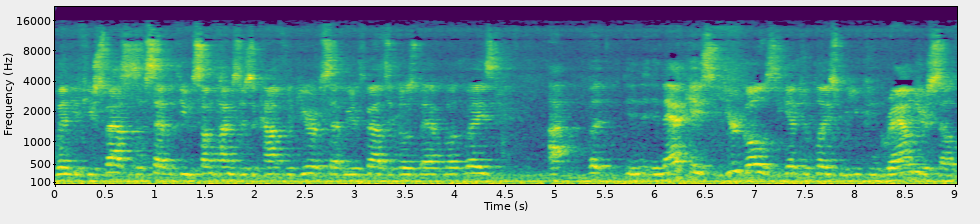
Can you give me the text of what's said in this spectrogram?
when if your spouse is upset with you. Sometimes there's a conflict. You're upset with your spouse. It goes back both ways. But in, in that case, your goal is to get to a place where you can ground yourself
